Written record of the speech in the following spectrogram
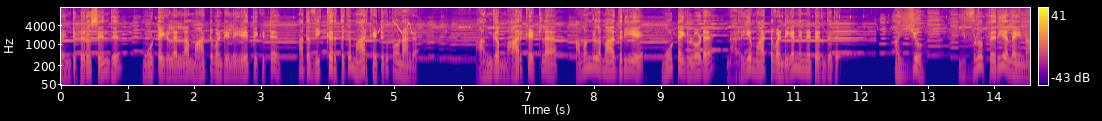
ரெண்டு பேரும் சேர்ந்து மூட்டைகள் எல்லாம் மாட்டு வண்டியில ஏத்திக்கிட்டு அதை விற்கிறதுக்கு மார்க்கெட்டுக்கு போனாங்க. அங்க மார்க்கெட்ல அவங்கள மாதிரியே மூட்டைகளோட நிறைய மாட்டு வண்டிகள் நின்னுட்டு இருந்தது. ஐயோ இவ்வளோ பெரிய லைனா?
